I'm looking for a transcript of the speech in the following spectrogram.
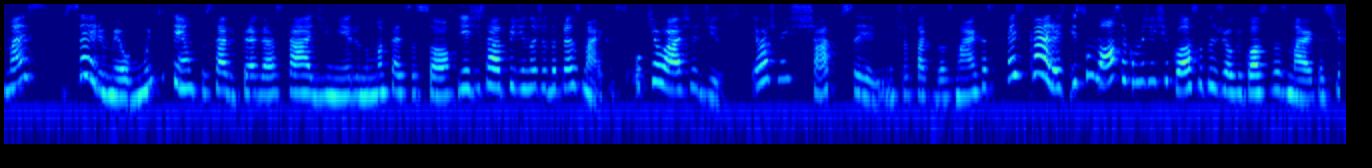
Mas sério, meu, muito tempo, sabe, para gastar dinheiro numa peça só. E a gente tava pedindo ajuda para as marcas. O que eu acho disso? Eu acho meio chato você encher o saco das marcas. Mas, cara, isso mostra como a gente gosta do jogo e gosta das marcas. Tipo,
